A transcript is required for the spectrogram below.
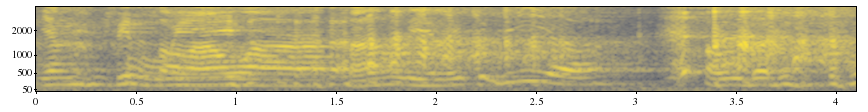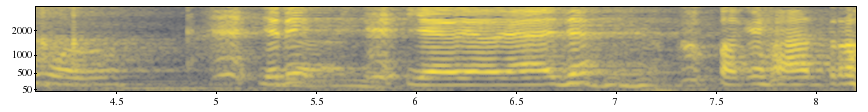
yang mimpin Suwi. solawat tahlil itu dia Powell badan Powell Jadi ya ya aja pakai hadro.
